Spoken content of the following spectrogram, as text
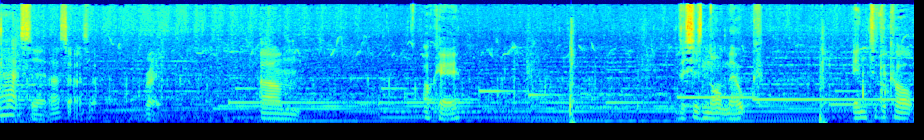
That's it. That's it. That's it. Right. Um. Okay. This is not milk. Into the col.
